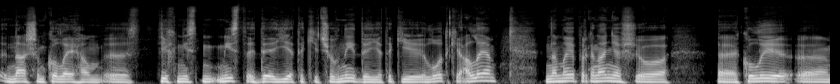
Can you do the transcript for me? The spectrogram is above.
нашим колегам е, з тих міст, міст, де є такі човни, де є такі лодки. Але на моє переконання, що е, коли е,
